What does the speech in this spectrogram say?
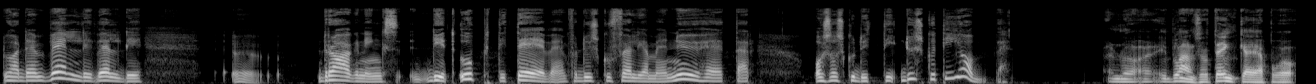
Du hade en väldigt, väldigt eh, dragnings dit upp till tvn för du skulle följa med nyheter och så skulle du till, du skulle till jobbet. Ibland så tänker jag på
